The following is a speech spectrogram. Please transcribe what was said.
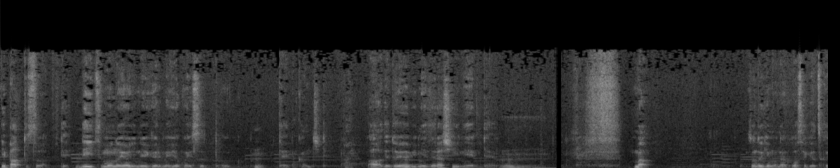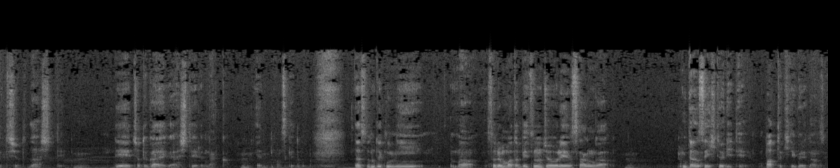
でパッと座って、でいつものようにぬいぐるみを横にスッと置くうんみたいな感じで、はいああで土曜日珍しいねみたいな、まあその時もなんかお酒を作ってちょっと出して、でちょっとガヤガヤしてる中やってますけど、ただその時にまあそれもまた別の常連さんが男性一人でパッと来てくれたんですよ、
